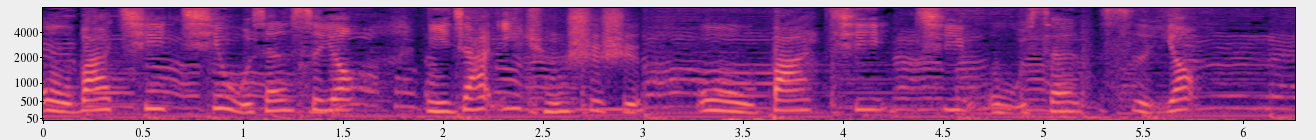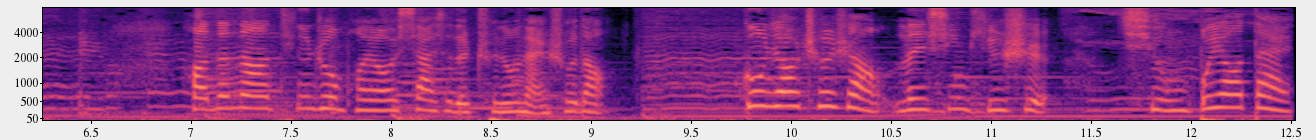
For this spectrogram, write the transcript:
五八七七五三四幺，你加一群试试，五八七七五三四幺。好的呢，听众朋友，夏夏的纯牛奶说道：“公交车上温馨提示，请不要带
